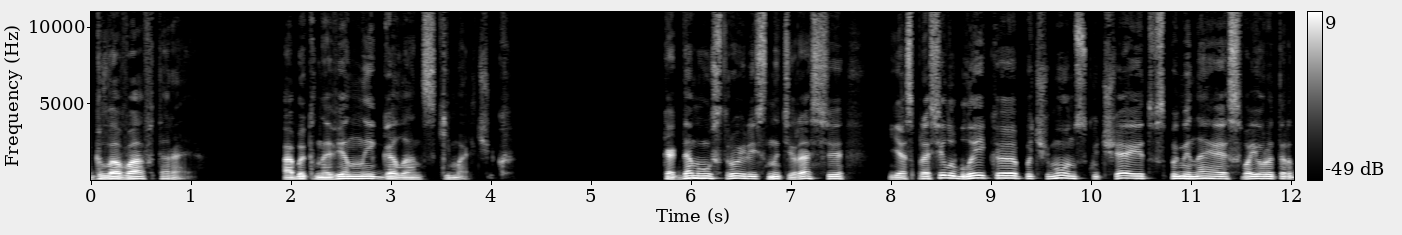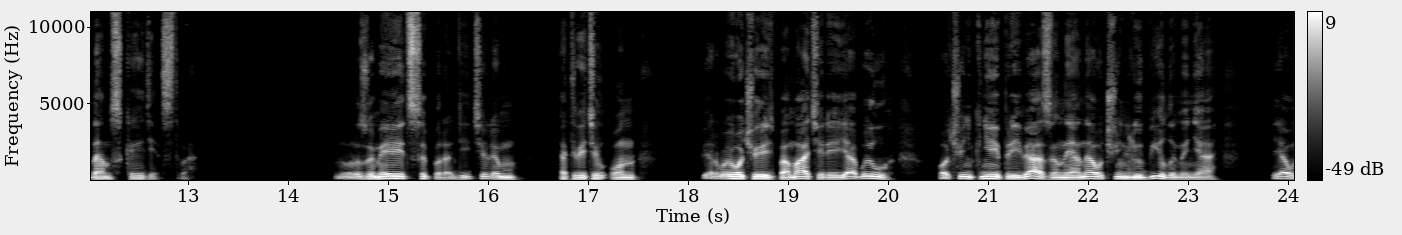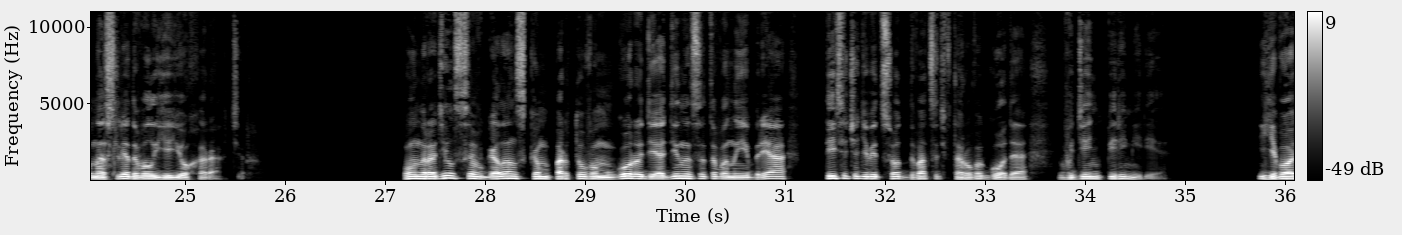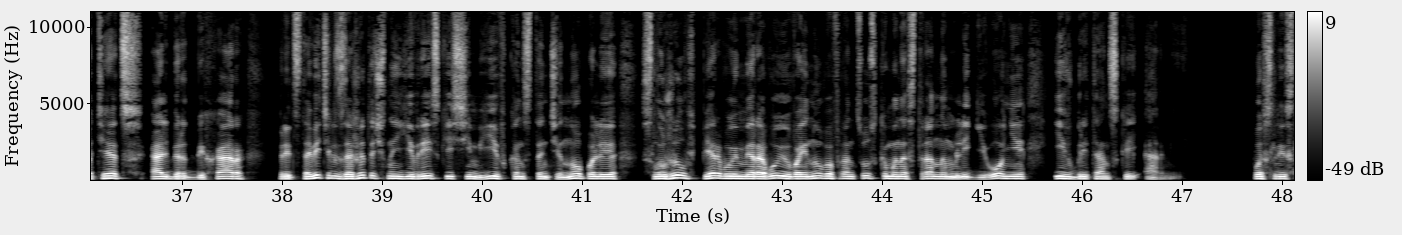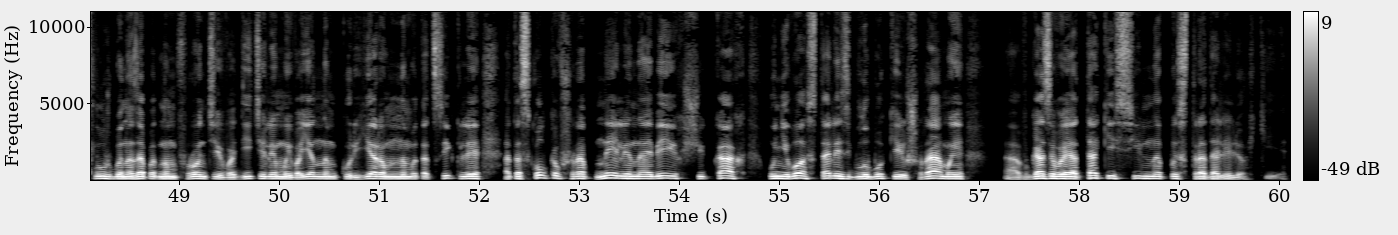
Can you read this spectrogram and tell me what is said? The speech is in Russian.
Глава вторая. Обыкновенный голландский мальчик. Когда мы устроились на террасе, я спросил у Блейка, почему он скучает, вспоминая свое роттердамское детство. «Ну, разумеется, по родителям», — ответил он. «В первую очередь по матери. Я был очень к ней привязан, и она очень любила меня. Я унаследовал ее характер». Он родился в голландском портовом городе 11 ноября 1922 года, в день перемирия. Его отец, Альберт Бихар, представитель зажиточной еврейской семьи в Константинополе, служил в Первую мировую войну во французском иностранном легионе и в британской армии. После службы на Западном фронте водителем и военным курьером на мотоцикле от осколков шрапнели на обеих щеках у него остались глубокие шрамы, а в газовой атаке сильно пострадали легкие.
